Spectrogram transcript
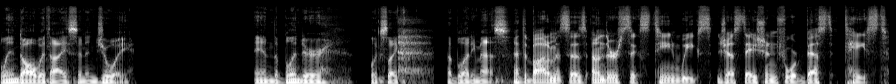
Blend all with ice and enjoy. And the blender looks like a bloody mess. At the bottom, it says under 16 weeks gestation for best taste.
